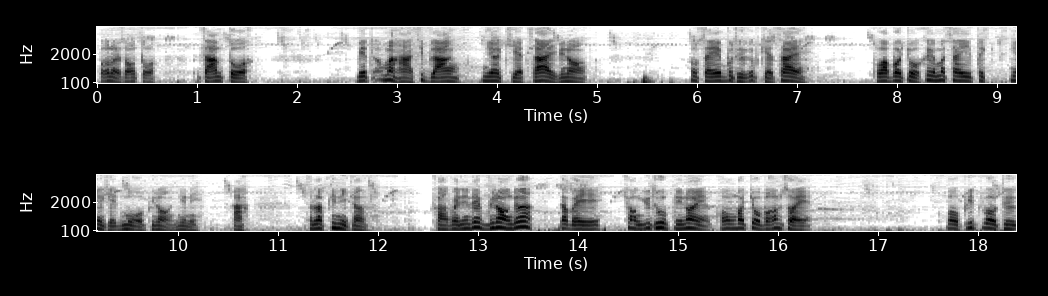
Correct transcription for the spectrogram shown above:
ปลาหน่อยสองตัวสามตัว เบ็ดเอามาหาสิบลางเนื้อเขียดไส้พี่น้องต้องใส่บุถือกับเขียดไส้เพราะว่าปอโจเคยมาใส่ตะเนี่ยเขียนหมูพี่น้องอยู่นี่อะสำหรับคลินิกก็ฝากไว้ในเด้พี่น้องเด้อกับไปช่อง YouTube นี่หน่อยของปอโจบางคำสอยเว่าพิษว่าถือ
